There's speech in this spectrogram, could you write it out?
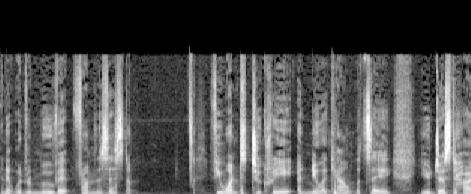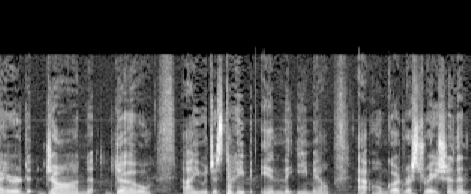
and it would remove it from the system. If you want to create a new account, let's say you just hired John Doe, uh, you would just type in the email at HomeGuard Restoration, then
